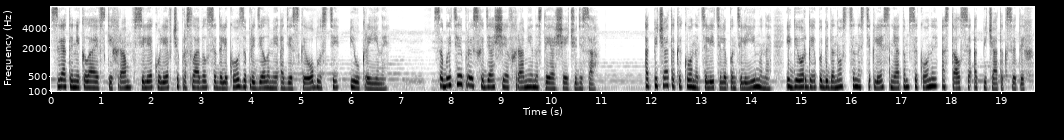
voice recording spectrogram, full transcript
Свято-Николаевский храм в селе Кулевче прославился далеко за пределами Одесской области и Украины. События, происходящие в храме, настоящие чудеса. Отпечаток иконы целителя Пантелеимона и Георгия Победоносца на стекле, снятом с иконы, остался отпечаток святых.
